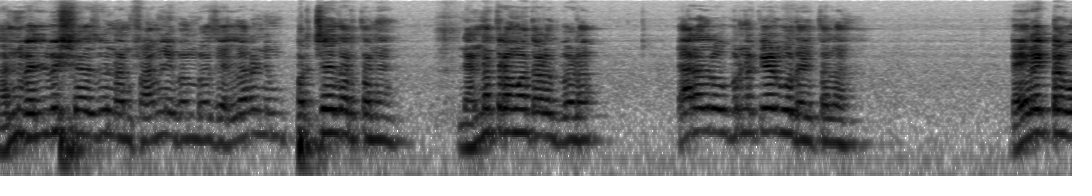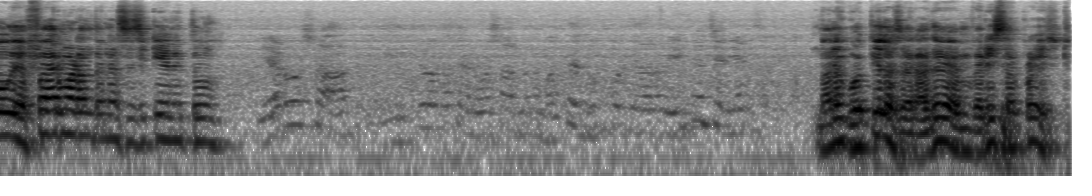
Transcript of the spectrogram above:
ನನ್ನ ವೆಲ್ ವಿಶರ್ಸು ನನ್ನ ಫ್ಯಾಮಿಲಿ ಮೆಂಬರ್ಸ್ ಎಲ್ಲರೂ ನಿಮ್ಗೆ ಪರಿಚಯ ಇರ್ತಾನೆ ನನ್ನ ಹತ್ರ ಮಾತಾಡೋದು ಬೇಡ. ಯಾರಾದರೂ ಒಬ್ಬರನ್ನ ಕೇಳ್ಬೋದಾಯ್ತಲ್ಲ? ಡೈರೆಕ್ಟಾಗಿ ಹೋಗಿ ಎಫ್ ಐ ಆರ್ ಅಂತ ನೆಸೆಸಿಟಿ ಏನಿತ್ತು? ನನಗೆ ಗೊತ್ತಿಲ್ಲ ಸರ್. ಅದೇ I am very surprised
